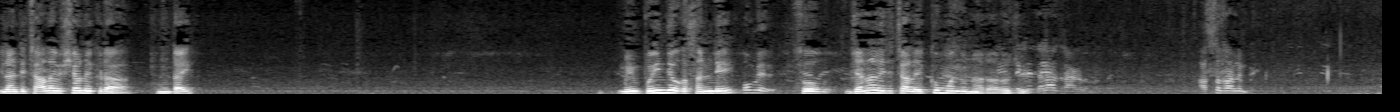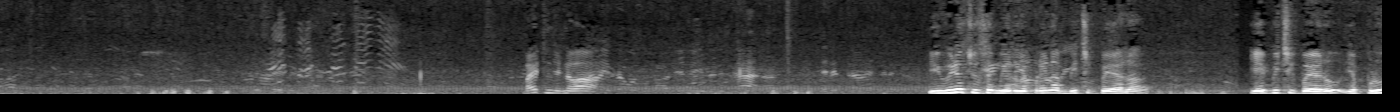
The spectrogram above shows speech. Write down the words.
ఇలాంటి చాలా విషయాలు ఇక్కడ ఉంటాయి. మేము పోయింది ఒక సండే సో జనాలు అయితే చాలా ఎక్కువ మంది ఉన్నారు ఆ రోజు. రాలేం బయట ఈ వీడియో చూస్తే మీరు ఎప్పుడైనా బీచ్కి పోయారా? ఏ బీచ్కి పోయారు? ఎప్పుడు?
